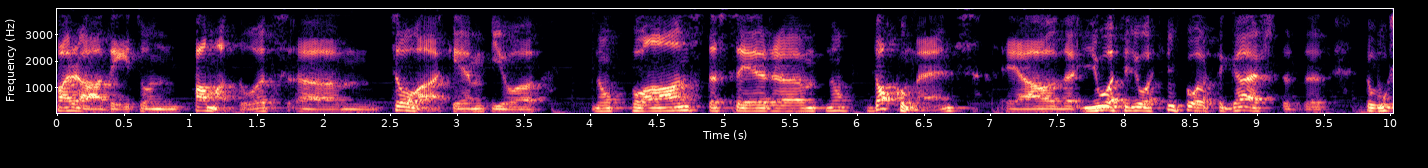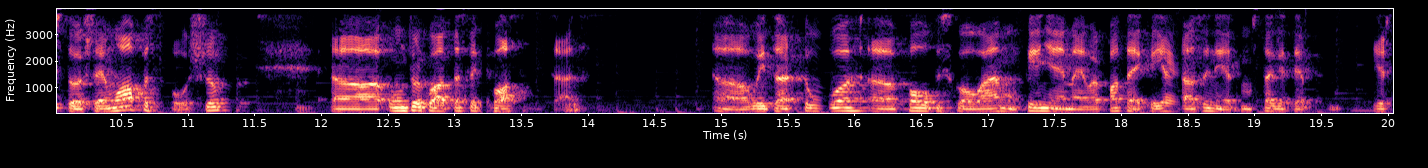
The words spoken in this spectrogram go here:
parādīt un pamatot um, cilvēkiem, jo nu, plāns tas ir um, nu, dokuments, jā, ļoti, ļoti, ļoti garš, tad tūkstošiem lapas pušu, uh, un turklāt tas ir klasificēts. Uh, līdz ar to uh, politisko lēmumu pieņēmēji var pateikt, ka, jā, ziniet, mums tagad ir, ir,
